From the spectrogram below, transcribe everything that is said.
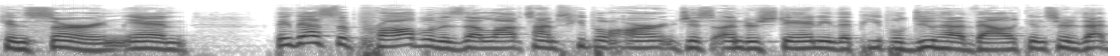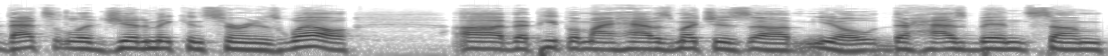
concern. And I think that's the problem is that a lot of times people aren't just understanding that people do have valid concerns. That that's a legitimate concern as well. Uh, that people might have as much as uh, you know there has been some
